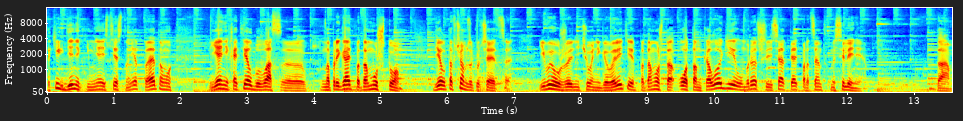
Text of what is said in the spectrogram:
Таких денег у меня, естественно, нет, поэтому я не хотел бы вас э, напрягать, потому что дело-то в чем заключается? И вы уже ничего не говорите, потому что от онкологии умрет 65% населения. Да,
